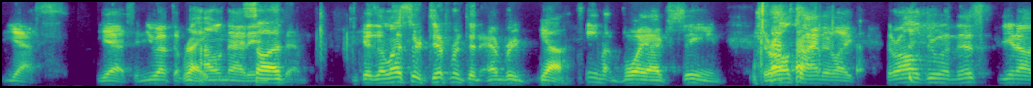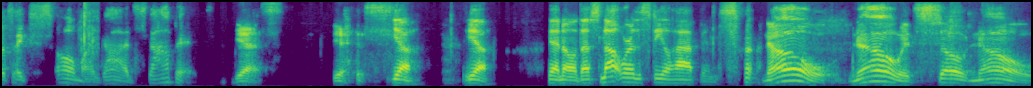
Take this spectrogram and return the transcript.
Yes. Yes. And you have to Right. pound that So into if- them. Because unless they're different than every Yeah. team boy I've seen, they're all trying to like they're all doing this, you know, it's like oh my God, stop it. Yes. Yes. Yeah. Yeah. Yeah, no, that's not where the steal happens. no, no, it's so no.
